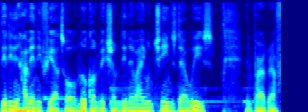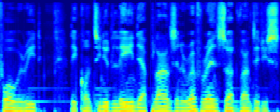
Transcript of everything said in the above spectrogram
they didn't have any fear at all, no conviction. They never even changed their ways. In paragraph 4, we read, They continued laying their plans in reference to advantages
